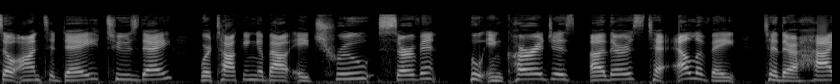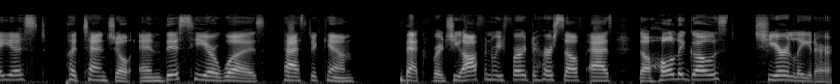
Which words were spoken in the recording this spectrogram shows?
So on today, Tuesday, we're talking about a true servant who encourages others to elevate to their highest potential. And this here was Pastor Kim Beckford. She often referred to herself as the Holy Ghost cheerleader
